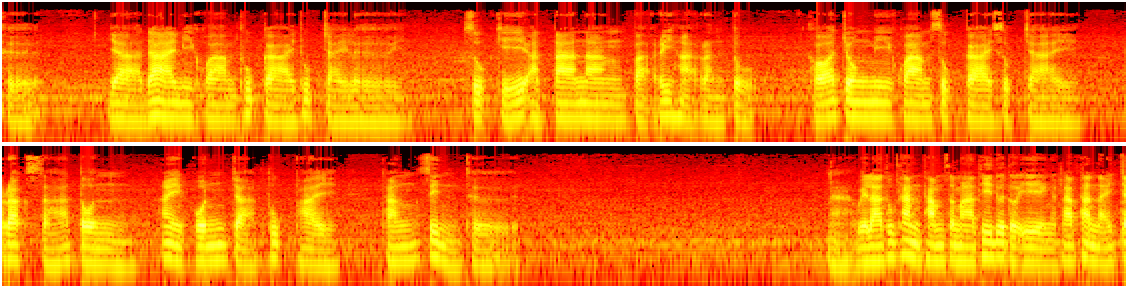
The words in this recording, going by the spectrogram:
เถิด อย่าได้มีความทุกข์กายทุกใจเลย สุขีอัตตานังปริหารันตุ ขอจงมีความสุขกายสุขใจ รักษาตนให้พ้นจากทุกภัยทั้งสิ้นเถิดเวลาทุกท่านทำสมาธิด้วยตัวเองนะครับ ท่านไหนใจ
